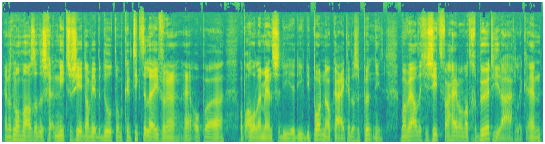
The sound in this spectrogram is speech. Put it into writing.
En dat nogmaals, dat is niet zozeer dan weer bedoeld om kritiek te leveren... Hè, op, eh, op allerlei mensen die, die, die porno kijken. Dat is het punt niet. Maar wel dat je ziet van, hé, maar wat gebeurt hier eigenlijk? En,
